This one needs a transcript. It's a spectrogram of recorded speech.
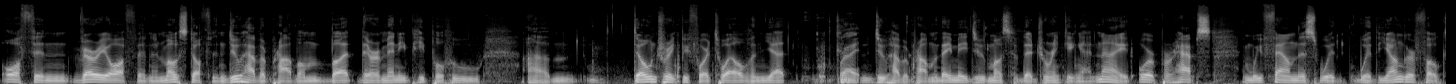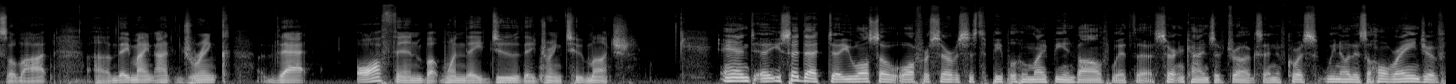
often, very often, and most often do have a problem. But there are many people who um, don't drink before 12 and yet right. do have a problem. They may do most of their drinking at night, or perhaps, and we've found this with, with younger folks a lot, uh, they might not drink that often, but when they do, they drink too much. And uh, you said that uh, you also offer services to people who might be involved with uh, certain kinds of drugs. And of course, we know there's a whole range of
